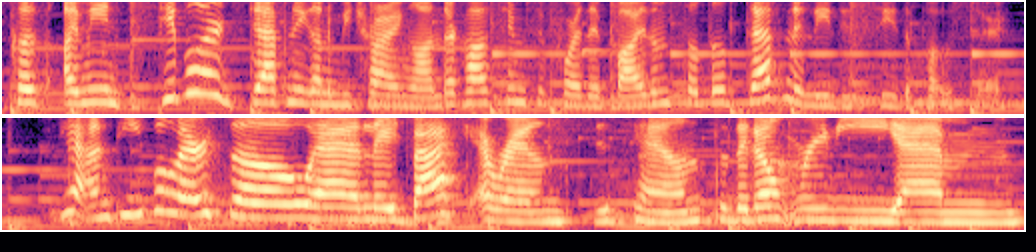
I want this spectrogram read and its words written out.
Because, I mean, people are definitely going to be trying on their costumes before they buy them, so they'll definitely need to see the poster. Yeah, and people are so uh, laid back around this town, so they don't really um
